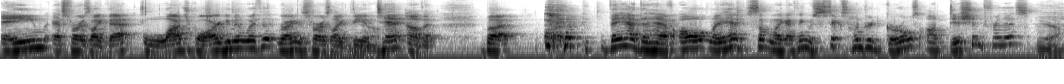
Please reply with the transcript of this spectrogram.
aim as far as like that logical argument with it, right? As far as like the intent of it, but. they had to have all they had something like I think it was 600 girls audition for this. Yeah.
